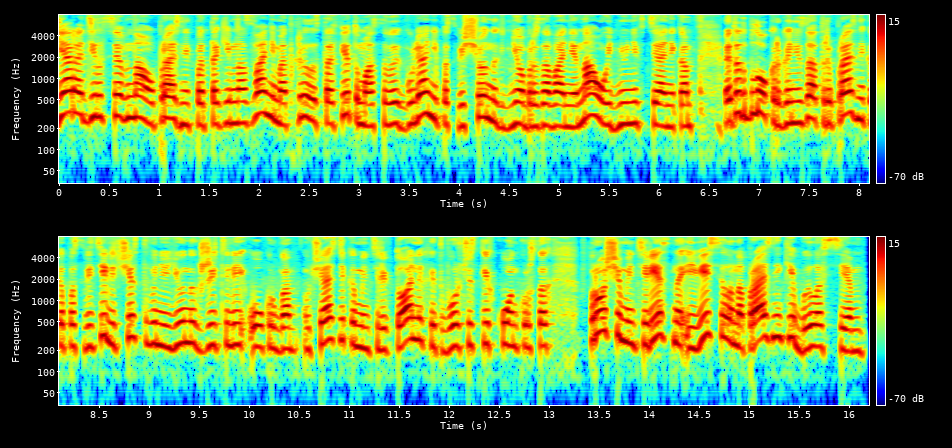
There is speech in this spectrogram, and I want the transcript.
Я родился в НАУ. Праздник под таким названием открыл эстафету массовых гуляний, посвященных Дню образования НАУ и Дню нефтяника. Этот блок организаторы праздника посвятили чествованию юных жителей округа, участникам интеллектуальных и творческих конкурсов. Впрочем, интересно и весело на празднике было всем.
